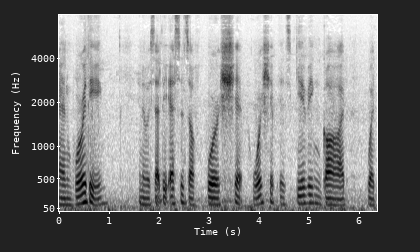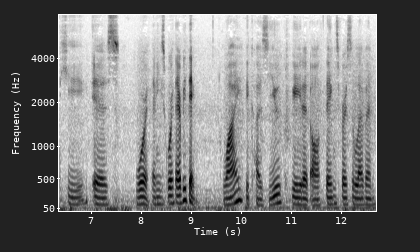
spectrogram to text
And worthy, you know, is that the essence of worship. Worship is giving God what He is worth, and He's worth everything. Why? Because you created all things, verse 11,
